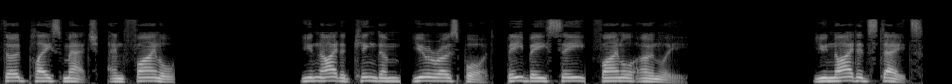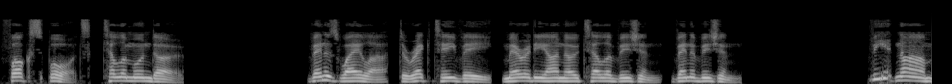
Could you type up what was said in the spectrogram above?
third-place match, and final United Kingdom, Eurosport, BBC final only. United States, Fox Sports, Telemundo. Venezuela, DirecTV, Meridiano Television, Venevision. Vietnam,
